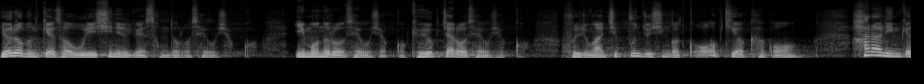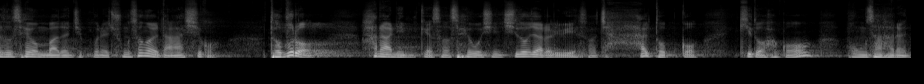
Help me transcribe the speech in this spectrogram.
여러분께서 우리 신일교회 성도로 세우셨고 임원으로 세우셨고 교육자로 세우셨고 훌륭한 직분 주신 것 꼭 기억하고 하나님께서 세움 받은 직분에 충성을 다하시고 더불어 하나님께서 세우신 지도자를 위해서 잘 돕고 기도하고 봉사하는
